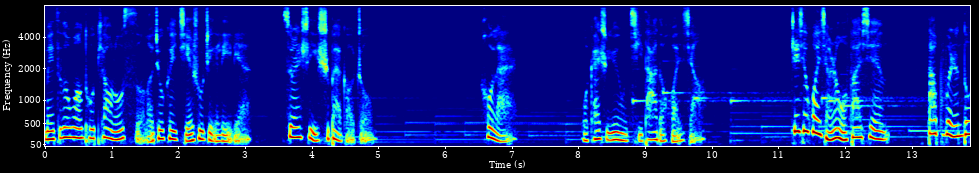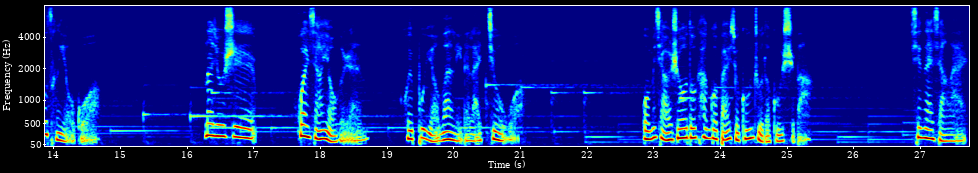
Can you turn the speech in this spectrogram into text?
每次都妄图跳楼死了就可以结束这个历练，虽然是以失败告终。后来，我开始拥有其他的幻想。这些幻想让我发现，大部分人都曾有过。那就是幻想有个人会不远万里的来救我。我们小时候都看过白雪公主的故事吧？现在想来，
